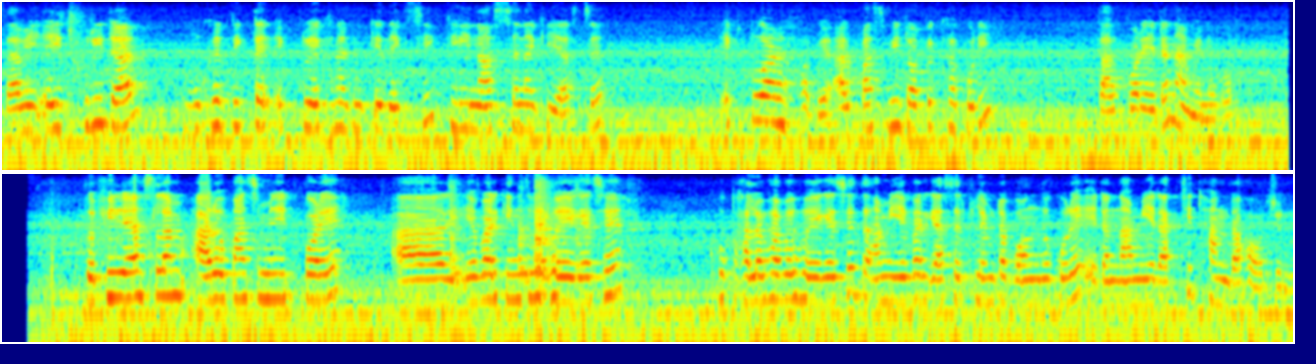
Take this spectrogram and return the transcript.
তা আমি এই ছুরিটার মুখের দিকটা একটু এখানে ঢুকে দেখছি ক্লিন আসছে না কি আসছে। একটু আর হবে, আর পাঁচ মিনিট অপেক্ষা করি, তারপরে এটা নামিয়ে নেব। তো ফিরে আসলাম আরও পাঁচ মিনিট পরে, আর এবার কিন্তু হয়ে গেছে, খুব ভালোভাবে হয়ে গেছে। তো আমি এবার গ্যাসের ফ্লেমটা বন্ধ করে এটা নামিয়ে রাখছি ঠান্ডা হওয়ার জন্য।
